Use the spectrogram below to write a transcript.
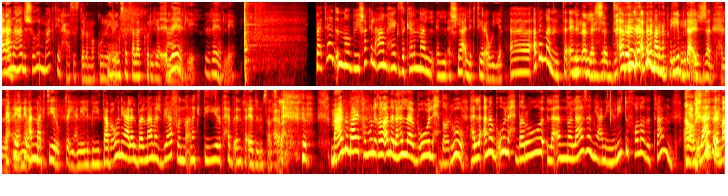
إيه. أنا هذا الشعور ما كتير حاسسته لما أكون يعني بمسلسلات كورية. rarely rarely بعتقد إنه بشكل عام هيك ذكرنا ال- الأشياء اللي كتير قوية. آه قبل ما ننتقل ننقل للجد. قبل قبل ما يبدأ الجد هلأ. يعني عنا كتير وبت... يعني اللي بيتابعوني على البرنامج بيعرفوا إنه أنا كتير بحب انتقد المسلسلات. مع إنه ما يفهموني غلط أنا لهلأ بقول احضروه. هلأ أنا بقول احضروه لأنه لازم يعني you need to follow the trend. يعني لازم. ما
